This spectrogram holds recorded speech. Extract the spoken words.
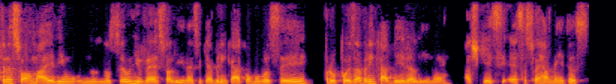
transformar ele no, no seu universo ali, né, você quer brincar como você propôs a brincadeira ali, né. Acho que esse, essas ferramentas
